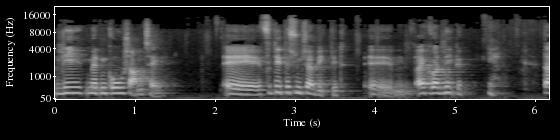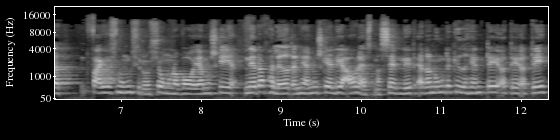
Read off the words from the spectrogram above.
lige med den gode samtale. Øh, fordi det synes jeg er vigtigt. Øh, og jeg kan godt lide det. Ja. Der er faktisk nogle situationer, hvor jeg måske netop har lavet den her, nu skal jeg lige aflaste mig selv lidt. Er der nogen, der gider hente det og det og det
